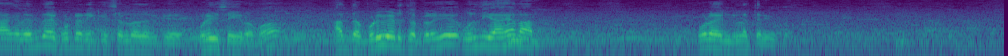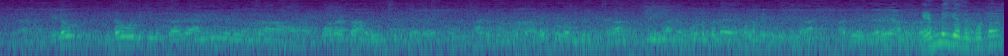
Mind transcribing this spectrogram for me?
நாங்கள் எந்த கூட்டணிக்கு செல்வதற்கு முடிவு செய்கிறோமோ அந்த முடிவு எடுத்த பிறகு உறுதியாக நான் ஊடகங்களில் தெரிவிப்பேன். இட இடஒதுக்கீடுக்காக அன்னிமொழி வந்து போராட்டம் அறிவிச்சிருக்காரு. அதுக்கு அழைப்பு வந்திருக்கு. என்னைக்கு அந்த கூட்டம்?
